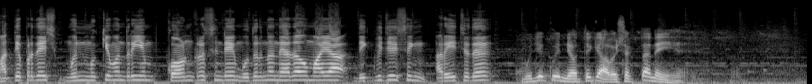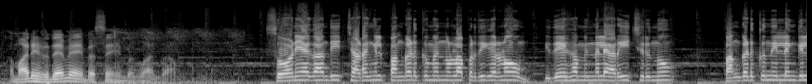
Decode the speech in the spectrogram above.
മധ്യപ്രദേശ് മുൻ മുഖ്യമന്ത്രിയും കോൺഗ്രസിന്റെ മുതിർന്ന നേതാവുമായ ദിഗ്വിജയ് സിംഗ് അറിയിച്ചത്. സോണിയാഗാന്ധി ചടങ്ങിൽ പങ്കെടുക്കുമെന്നുള്ള പ്രതികരണവും ഇദ്ദേഹം ഇന്നലെ അറിയിച്ചിരുന്നു. പങ്കെടുക്കുന്നില്ലെങ്കിൽ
